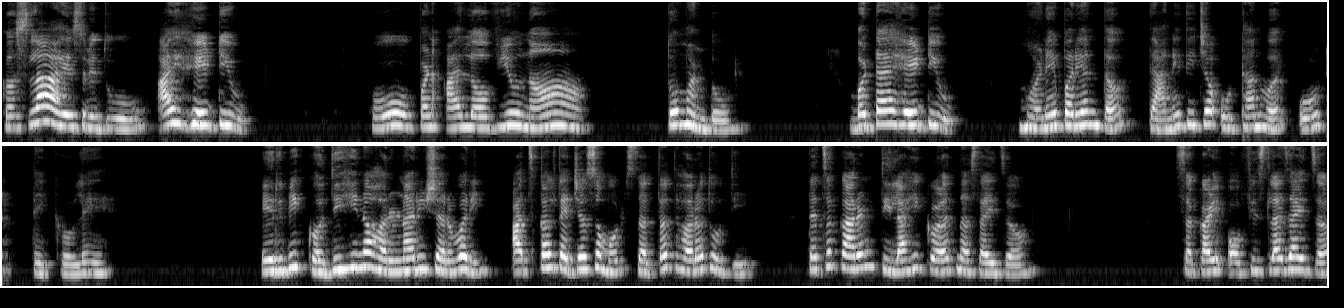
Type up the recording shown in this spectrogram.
कसला आहेस रे तू? आय हेट यू हो पण आय लव्ह यू ना? तो म्हणतो. बट आय हेट यू म्हणेपर्यंत त्याने तिच्या ओठांवर ओठ टेकवले. एरवी कधीही न हरणारी शर्वरी आजकाल त्याच्यासमोर सतत हरत होती. त्याचं कारण तिलाही कळत नसायचं. सकाळी ऑफिसला जायचं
